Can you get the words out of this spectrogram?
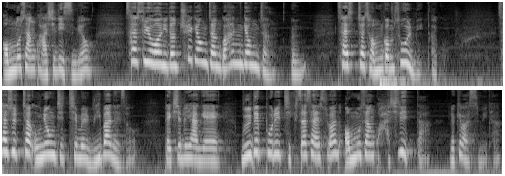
업무상 과실이 있으며 살수 요원이던 최 경장과 한 경장은 살수차 점검 소홀 및 아이고 살수차 운용 지침을 위반해서 백 씨를 향해 물대포를 직사살수한 업무상 과실이 있다 이렇게 봤습니다.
